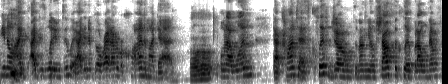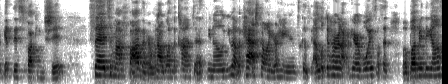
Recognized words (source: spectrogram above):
You know, I I just wouldn't do it. I didn't feel right. I remember crying to my dad Uh-huh. when I won that contest, Cliff Jones, and I'm you know, shouts to Cliff, but I will never forget this fucking shit. Said to my father when I won the contest, you know, you have a cash cow on your hands because I look at her and I can hear her voice. I said, but above anything else,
